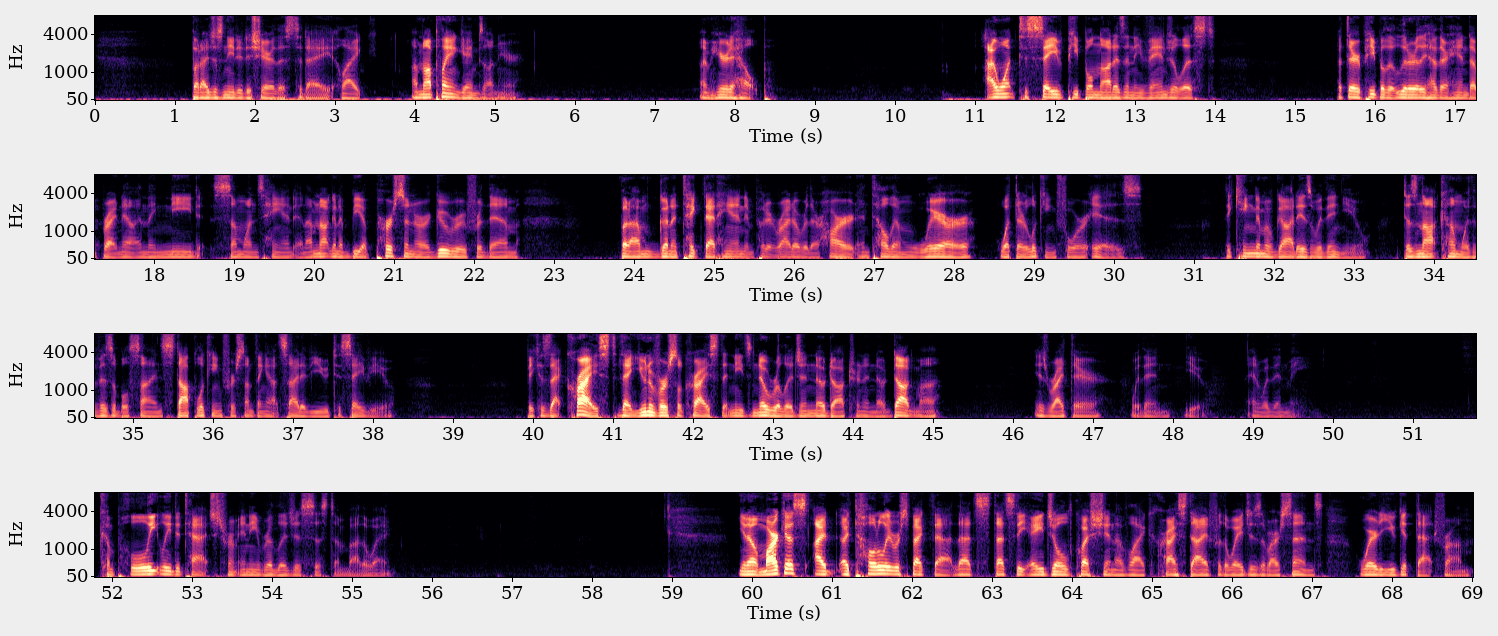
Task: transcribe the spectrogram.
But I just needed to share this today. Like, I'm not playing games on here. I'm here to help. I want to save people not as an evangelist, but there are people that literally have their hand up right now and they need someone's hand. And I'm not going to be a person or a guru for them, but I'm going to take that hand and put it right over their heart and tell them where what they're looking for is. The kingdom of God is within you. Does not come with visible signs. Stop looking for something outside of you to save you. Because that Christ, that universal Christ that needs no religion, no doctrine, and no dogma, is right there within you and within me. Completely detached from any religious system, by the way. You know, Marcos, I I totally respect that. That's that's the age old question of like Christ died for the wages of our sins. Where do you get that from?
